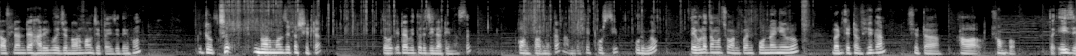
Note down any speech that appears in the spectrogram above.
কাফল্যান্ডে হারিবো যে নর্মাল যেটা, এই যে দেখুন, এটা হচ্ছে নর্মাল যেটা সেটা। তো এটার ভিতরে জিলাটিন আছে কনফার্ম এটা, আমরা চেক করছি পূর্বেও। তো এগুলোর দাম হচ্ছে one point four nine euro but যেটা ভেগান সেটা খাওয়া সম্ভব। তো এই যে,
